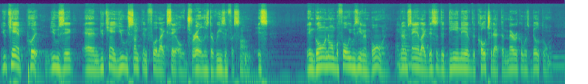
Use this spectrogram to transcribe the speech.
you can't put music and you can't use something for like say, oh, drill is the reason for something. It's been going on before we was even born. You know what I'm saying? Like this is the DNA of the culture that America was built on.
